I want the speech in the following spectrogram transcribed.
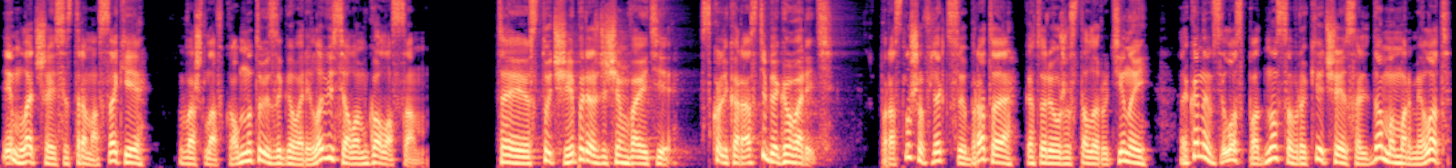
и младшая сестра Масаки, вошла в комнату и заговорила веселым голосом. «Ты стучи, прежде чем войти. Сколько раз тебе говорить?» Прослушав лекцию брата, которая уже стала рутиной, Акана взяла с подноса в руке чай со льдом и мармелад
